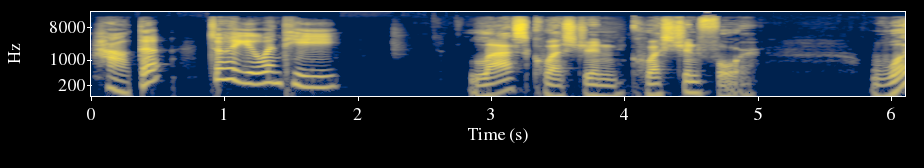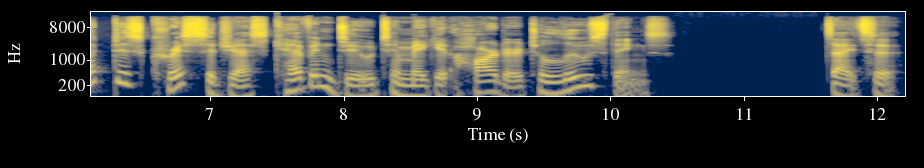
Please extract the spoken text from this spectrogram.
好的，最后一个问题。 Last question, question four. What does Chris suggest Kevin do to make it harder to lose things? 再一次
